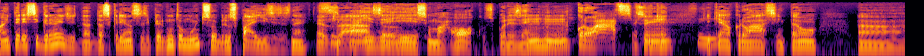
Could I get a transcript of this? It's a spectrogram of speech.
há um interesse grande da, das crianças e perguntam muito sobre os países, né? Exato. Que país é esse? O Marrocos, por exemplo. Uhum. A Croácia. Sim. Que, que, que é a Croácia? Então. Ah,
